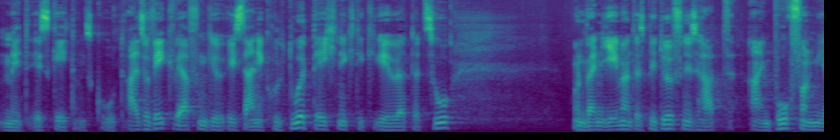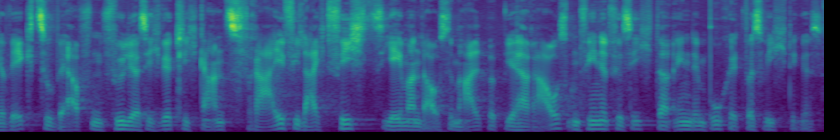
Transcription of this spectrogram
mit Es geht uns gut. Also wegwerfen ist eine Kulturtechnik, die gehört dazu. Und wenn jemand das Bedürfnis hat, ein Buch von mir wegzuwerfen, fühlt er sich wirklich ganz frei. Vielleicht fischt jemand aus dem Altpapier heraus und findet für sich da in dem Buch etwas Wichtiges.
